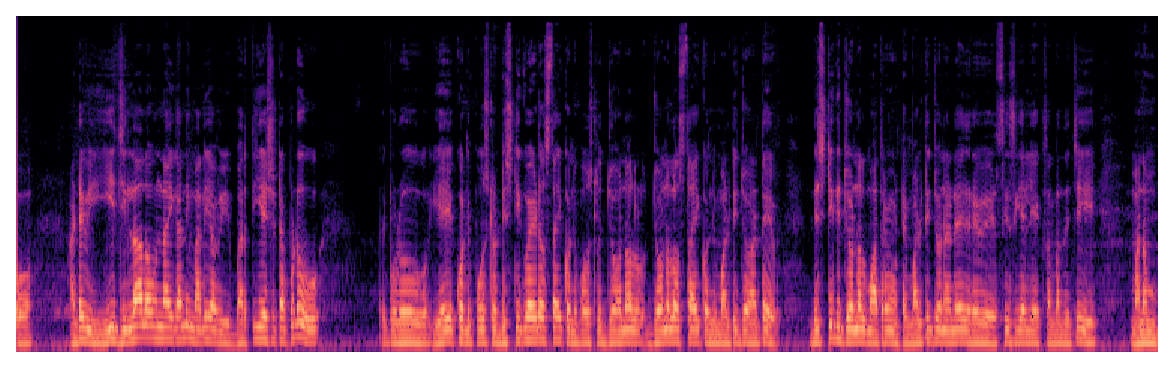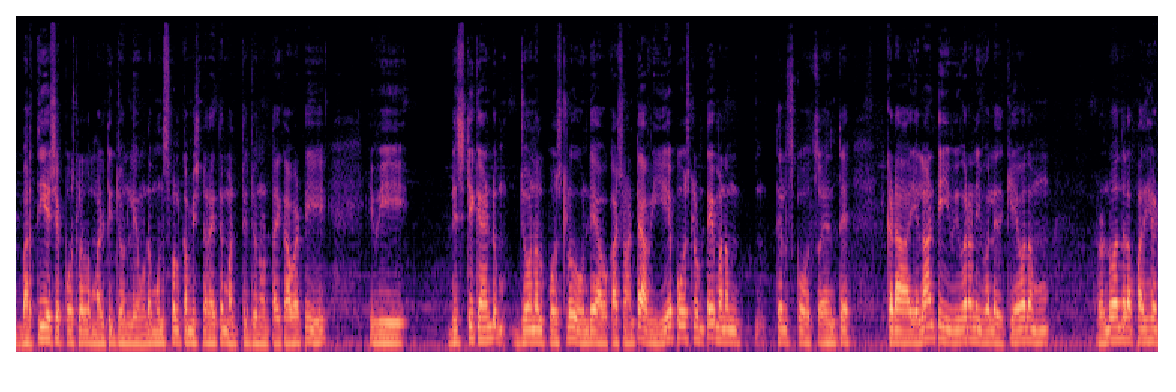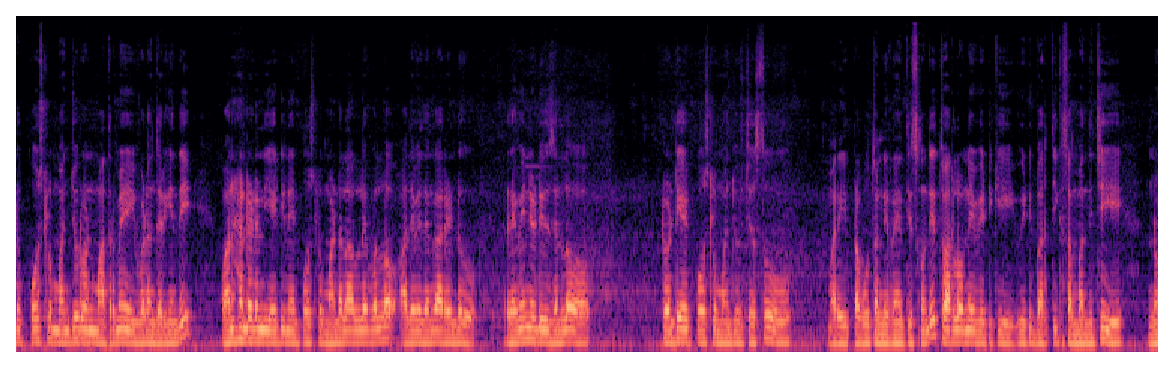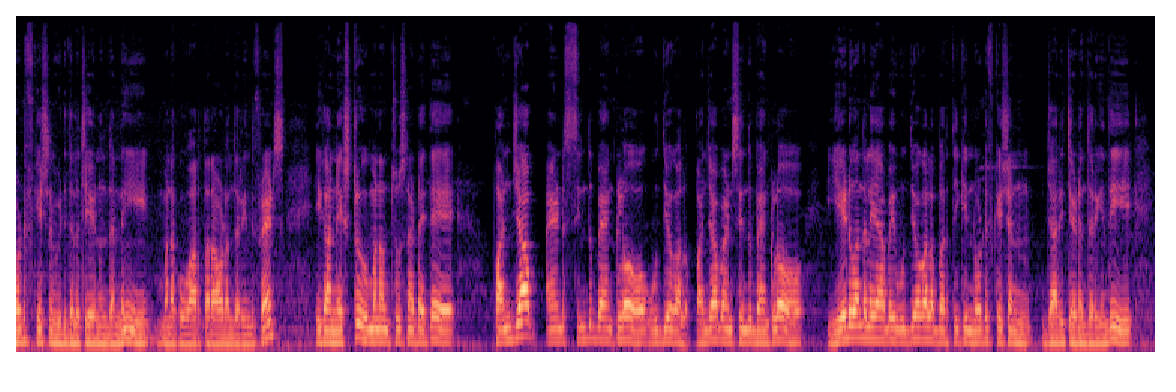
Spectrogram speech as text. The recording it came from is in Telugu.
అంటే ఇవి ఈ జిల్లాలో ఉన్నాయి కానీ మళ్ళీ అవి భర్తీ చేసేటప్పుడు ఇప్పుడు ఏ కొన్ని పోస్టులు డిస్టిక్ వైడ్ వస్తాయి కొన్ని పోస్టులు జోనల్ జోనల్ వస్తాయి కొన్ని మల్టీ జోన్ అంటే డిస్టిక్ జోనల్ మాత్రమే ఉంటాయి. మల్టీ జోన్ అనేది సీసీఎల్ఏకి సంబంధించి మనం భర్తీ చేసే పోస్టులలో మల్టీ జోన్లు ఏమి ఉండవు. మున్సిపల్ కమిషనర్ అయితే మల్టీ జోన్ ఉంటాయి కాబట్టి ఇవి డిస్టిక్ అండ్ జోనల్ పోస్టులు ఉండే అవకాశం. అంటే అవి ఏ పోస్టులు ఉంటే మనం తెలుసుకోవచ్చు. అంతే. ఇక్కడ ఎలాంటి వివరణ ఇవ్వలేదు. కేవలం రెండు వందల పదిహేడు పోస్టులు మంజూరు అని మాత్రమే ఇవ్వడం జరిగింది. One hundred and eighty nine పోస్టులు మండలాల లెవెల్లో అదేవిధంగా రెండు రెవెన్యూ డివిజన్లో ట్వంటీ ఎయిట్ పోస్టులు మంజూరు చేస్తూ మరి ప్రభుత్వం నిర్ణయం తీసుకుంది. త్వరలోనే వీటికి వీటి భర్తీకి సంబంధించి నోటిఫికేషన్ విడుదల చేయనుందని మనకు వార్త రావడం జరిగింది ఫ్రెండ్స్. ఇక నెక్స్ట్ మనం చూసినట్టయితే పంజాబ్ అండ్ సింధు బ్యాంక్లో ఉద్యోగాలు. పంజాబ్ అండ్ సింధు బ్యాంక్లో ఏడు వందల యాభై ఉద్యోగాల భర్తీకి నోటిఫికేషన్ జారీ చేయడం జరిగింది.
